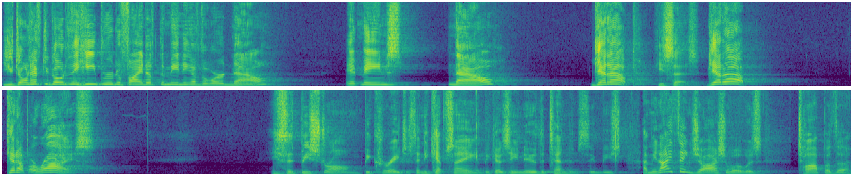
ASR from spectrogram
You don't have to go to the Hebrew to find out the meaning of the word now. It means now. Get up, he says. Get up. Get up, arise. He said, Be strong, be courageous. And he kept saying it because he knew the tendency. Be, I mean, I think Joshua was top of the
